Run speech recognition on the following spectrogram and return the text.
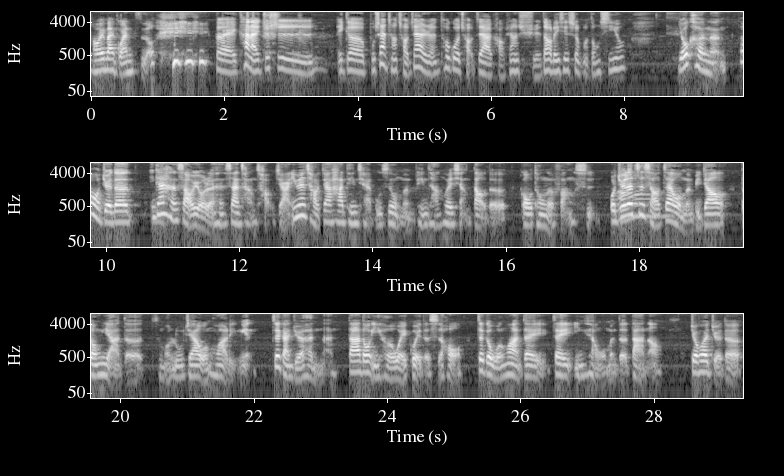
好会卖关子哦。对，看来就是一个不擅长吵架的人，透过吵架好像学到了一些什么东西哦。有可能，但我觉得应该很少有人很擅长吵架，因为吵架它听起来不是我们平常会想到的沟通的方式。我觉得至少在我们比较东亚的什么儒家文化里面，这感觉很难。大家都以和为贵的时候，这个文化在在影响我们的大脑，就会觉得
